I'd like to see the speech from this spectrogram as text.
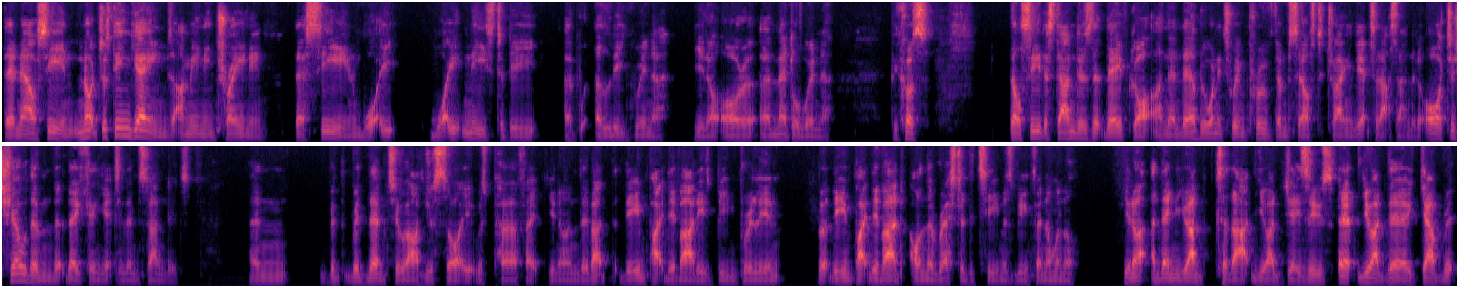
they're now seeing not just in games, I mean in training, they're seeing what it what it needs to be a, a league winner, you know, or a, a medal winner, because they'll see the standards that they've got, and then they'll be wanting to improve themselves to try and get to that standard, or to show them that they can get to them standards. And with, with them two, I just thought it was perfect, you know, and they've had the impact they've had has been brilliant, but the impact they've had on the rest of the team has been phenomenal, you know. And then you add to that, you had Jesus, uh, you had the uh, Gabriel,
